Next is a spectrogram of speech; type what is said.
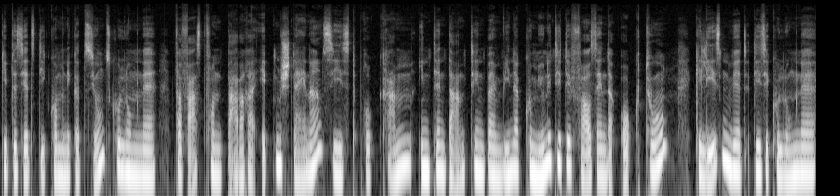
gibt es jetzt die Kommunikationskolumne, verfasst von Barbara Eppensteiner. Sie ist Programmintendantin beim Wiener Community TV-Sender Okto. Gelesen wird diese Kolumne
